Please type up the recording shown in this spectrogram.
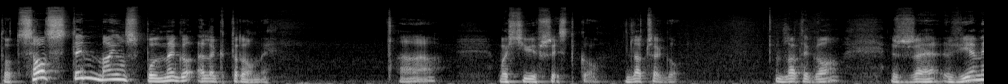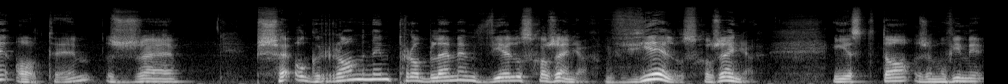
To co z tym mają wspólnego elektrony? A właściwie wszystko. Dlaczego? Dlatego, że wiemy o tym, że przeogromnym problemem w wielu schorzeniach, w wielu schorzeniach jest to, że mówimy,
